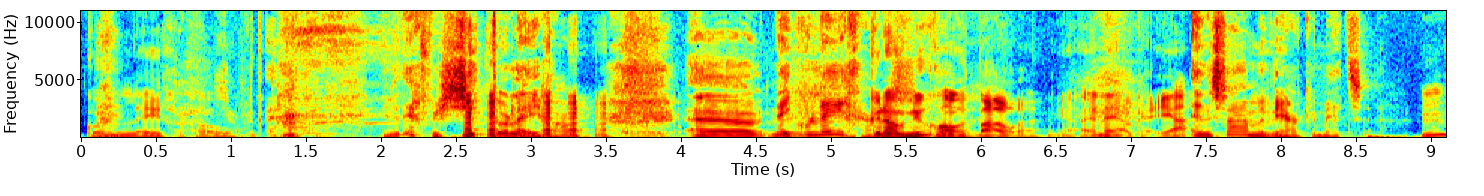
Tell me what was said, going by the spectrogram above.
Collega. je bent echt verziekt door Lego. Eh, nee, collega's. We kunnen ook nu gewoon wat bouwen. Ja, nee, oké, ja. En samenwerken met ze. Hm.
